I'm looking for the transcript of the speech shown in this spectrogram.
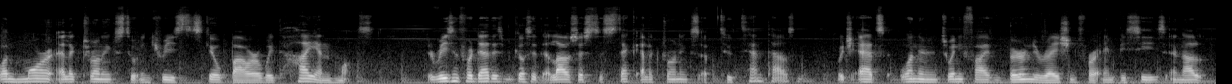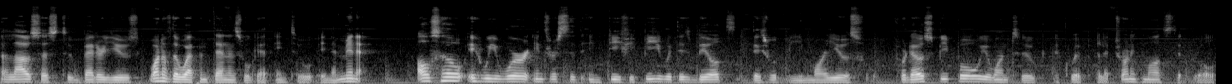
want more electronics to increase skill power with high-end mods. The reason for that is because it allows us to stack electronics up to 10,000, which adds 125 burn duration for NPCs and al allows us to better use one of the weapon talents we'll get into in a minute. Also, if we were interested in PvP with this build, this would be more useful. For those people, we want to equip electronic mods that roll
